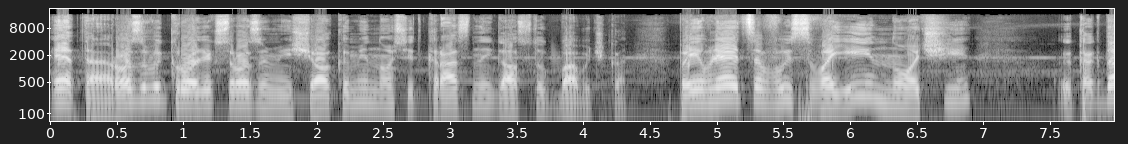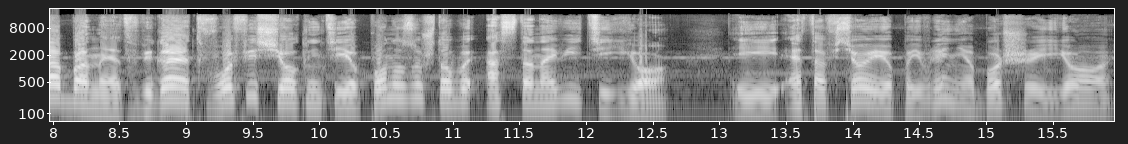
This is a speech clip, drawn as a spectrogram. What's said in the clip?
Это розовый кролик с розовыми щеками, носит красный галстук-бабочка. Появляется в своей ночи, когда Банет вбегает в офис, щелкните ее по носу, чтобы остановить ее. И это все ее появление, больше ее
